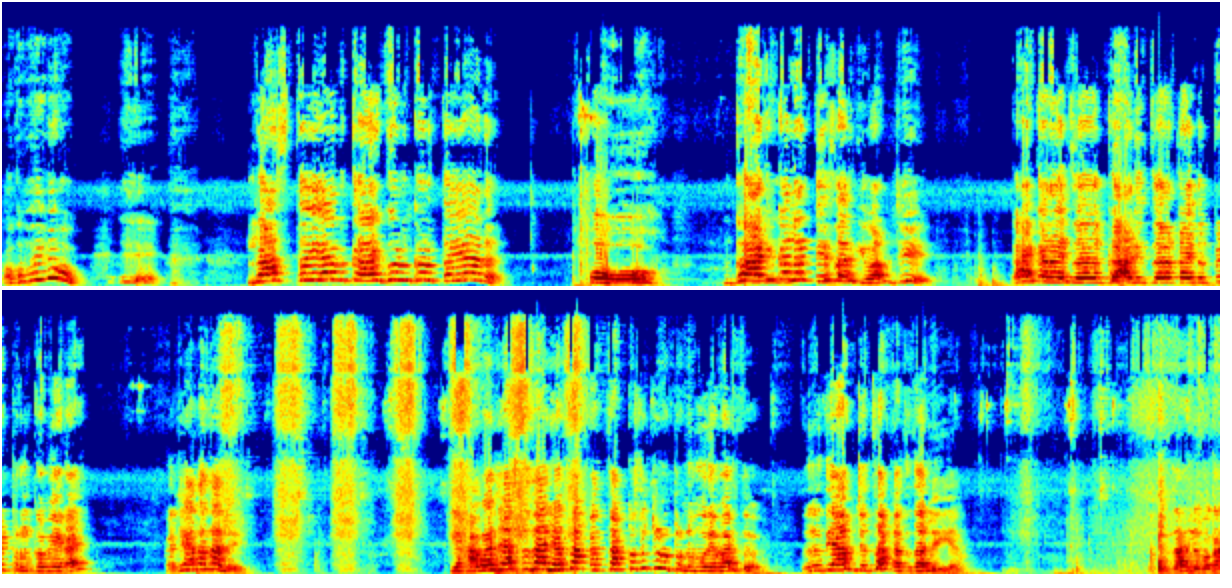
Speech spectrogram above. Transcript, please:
अगं भाई भाऊ लाजत यार काय करून करता यार. हो, हो, हो. गाडी कलटते सारखी आमची? काय करायचं? गाडीत जरा काय तर पेट्रोल कमी आहे काय? का जादा झालंय की हवा जास्त झाल्यावर चाकात चाक कसं टुरटून मुल्या मारतं? ते आमच्या चाकाचं झालं या. झालं बघा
